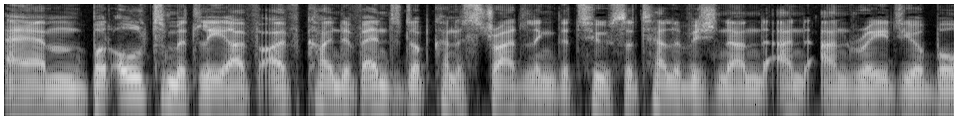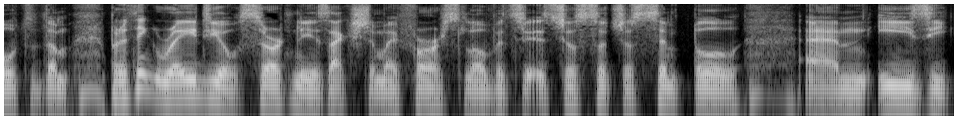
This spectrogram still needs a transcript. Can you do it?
Um, but ultimately, I've I've kind of ended up kind of straddling the two, so television and, and, and radio, both of them. But I think radio certainly is actually my first love. It's it's just such a simple, um, easy,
